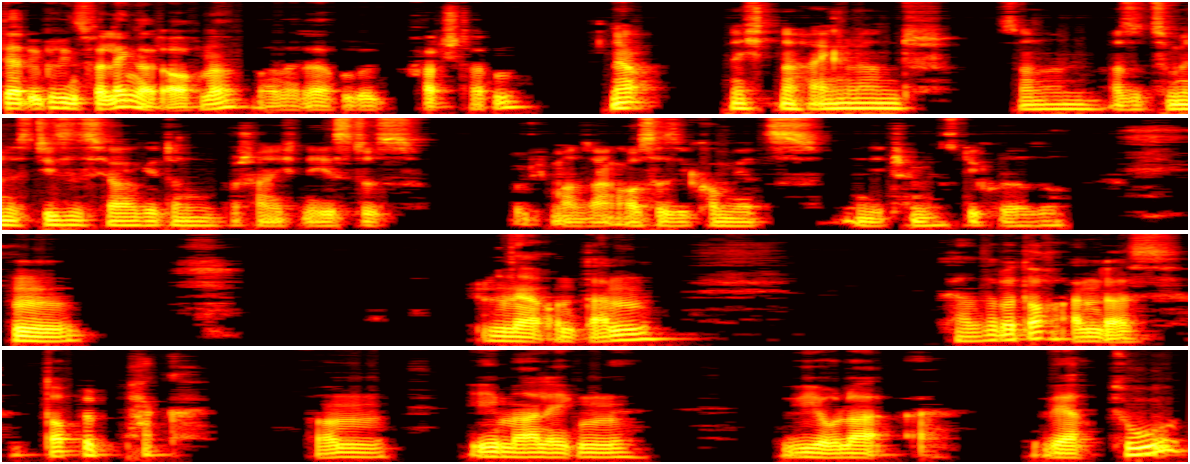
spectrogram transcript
Der hat übrigens verlängert auch, ne? Weil wir darüber gequatscht hatten. Ja, nicht nach England, sondern, also zumindest dieses Jahr geht dann wahrscheinlich nächstes, würde ich mal sagen, außer sie kommen jetzt in die Champions League oder so. Hm. Na, und dann kam es aber doch anders. Doppelpack vom ehemaligen Viola Vertu.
